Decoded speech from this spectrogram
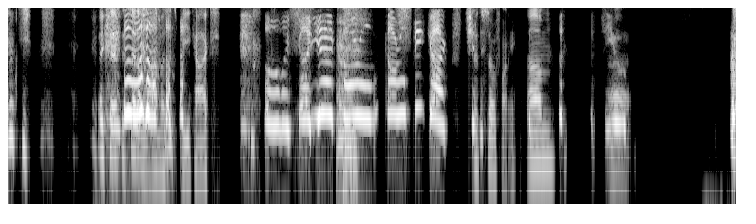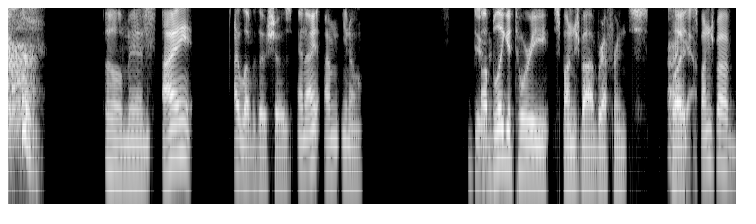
Except instead of llamas, it's peacocks. Oh my god, yeah, Carl. Carl Peacocks. It's so funny. Um, It's you. uh, oh man. I I love those shows. And I I'm, you know, dude, obligatory SpongeBob reference. All but right, yeah. SpongeBob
